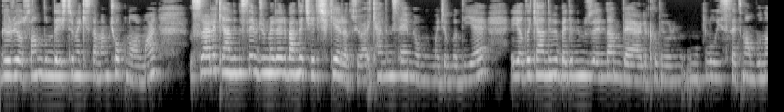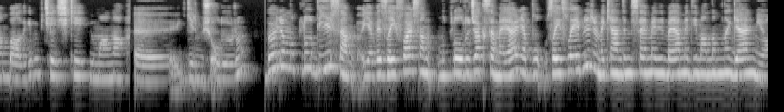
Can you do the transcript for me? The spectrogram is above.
görüyorsam bunu değiştirmek istemem çok normal. Israrla kendini sev cümleleri bende çelişki yaratıyor. Kendimi sevmiyor muyum acaba diye. E, ya da kendimi bedenim üzerinden değerli kılıyorum. Mutluluğu hissetmem bundan bağlı gibi bir çelişki yumağına e, girmiş oluyorum. Böyle mutlu değilsem ya ve zayıflarsam mutlu olacaksam eğer ya bu zayıflayabilirim ve kendimi sevmediğim, beğenmediğim anlamına gelmiyor.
